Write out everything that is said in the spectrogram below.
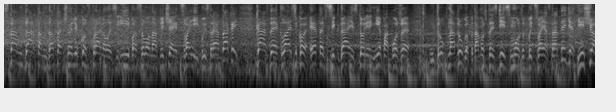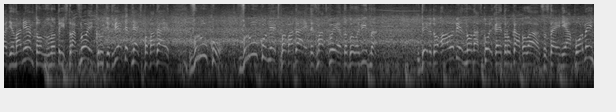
стандартом достаточно легко справилась. И Барселона отвечает своей быстрой атакой. Каждая классика это всегда история не похожая друг на друга. Потому что здесь может быть своя стратегия. Еще один момент. Он внутри штрафной. Крутит, вертит. Мяч попадает в руку. В руку мяч попадает. Из Москвы это было видно. Дэвиду Алаби, но насколько эта рука была в состоянии опорной.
